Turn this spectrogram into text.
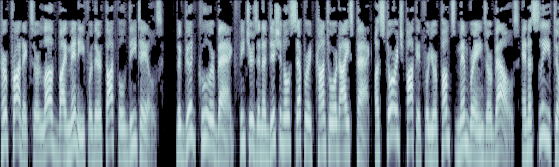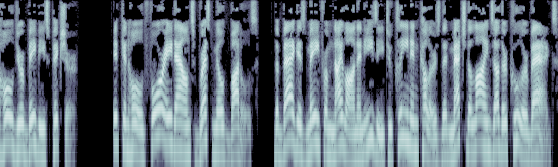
Her products are loved by many for their thoughtful details. The Good Cooler Bag features an additional separate contoured ice pack, a storage pocket for your pump's membranes or valves, and a sleeve to hold your baby's picture. It can hold four 8-ounce breast milk bottles. The bag is made from nylon and easy to clean in colors that match the line's other cooler bags.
